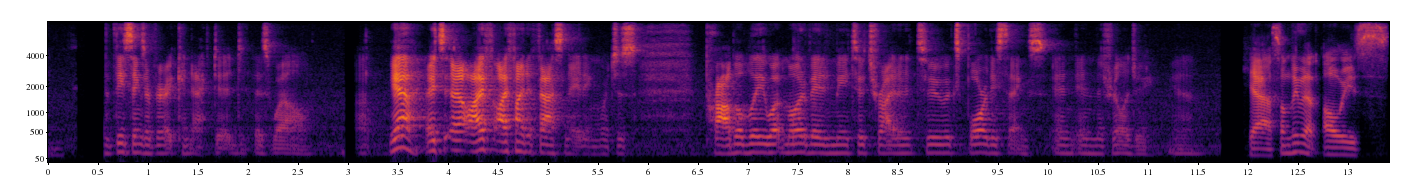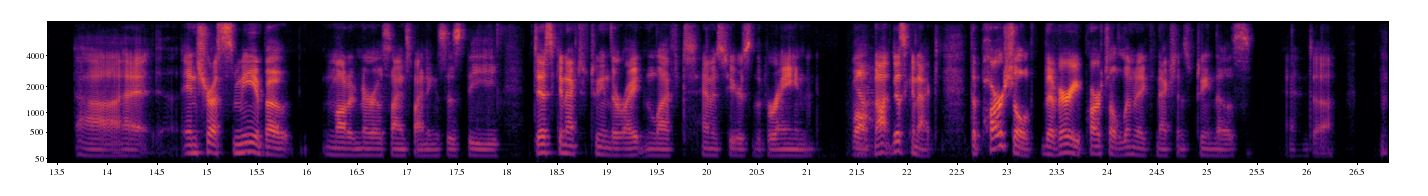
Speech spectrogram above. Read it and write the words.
that these things are very connected as well. Uh, yeah it's I, I find it fascinating which is probably what motivated me to try to, to explore these things in, in the trilogy yeah. Yeah, something that always uh, interests me about modern neuroscience findings is the disconnect between the right and left hemispheres of the brain. Well, Yeah. not disconnect, the partial, the very partial limited connections between those. And uh,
